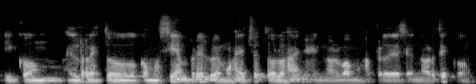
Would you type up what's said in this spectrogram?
y con el resto, como siempre, lo hemos hecho todos los años y no lo vamos a perder ese norte con,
